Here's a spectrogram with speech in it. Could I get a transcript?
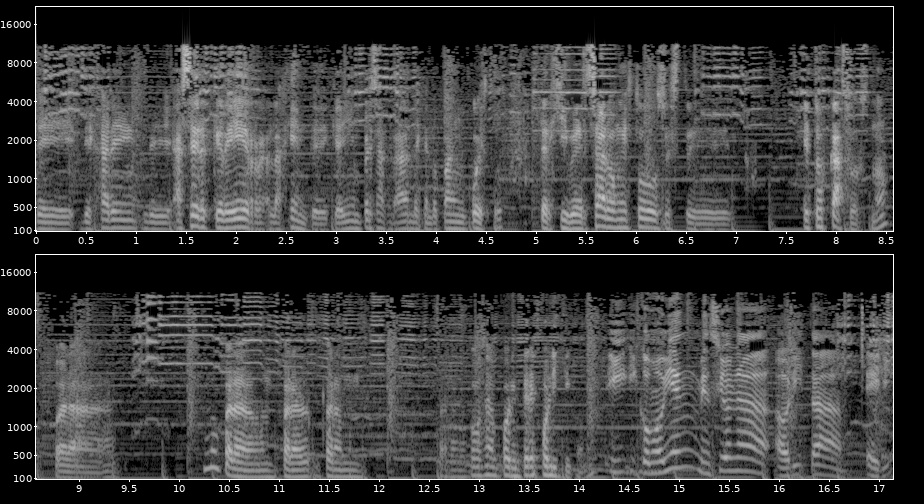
de dejar en- de hacer creer a la gente de que hay empresas grandes que no pagan impuestos, tergiversaron estos, este, estos casos, ¿no? Para, no, para, para, para, para, ¿cómo se llama? Por interés político, ¿no? Y, y como bien menciona ahorita Eric,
